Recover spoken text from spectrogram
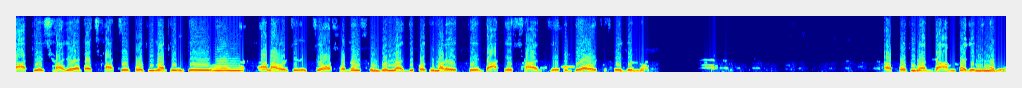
ডাকের সাজের একটা ছাঁচের প্রতিমা কিন্তু আনা হয়েছে দেখছি অসাধারণ সুন্দর লাগছে প্রতিমাটা দেখতে। ডাকের সাজ যেহেতু দেওয়া হচ্ছে সেই জন্য। আর প্রতিমার দামটা জেনে নেবে।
